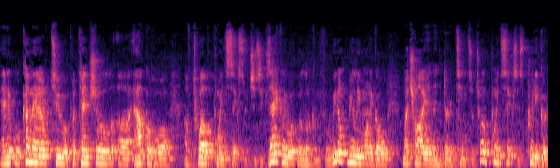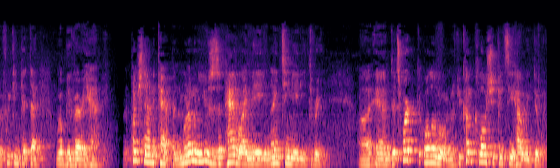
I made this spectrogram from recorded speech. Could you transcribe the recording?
and it will come out to a potential uh, alcohol of 12.6, which is exactly what we're looking for. We don't really want to go much higher than 13, so 12.6 is pretty good. If we can get that, we'll be very happy. Punch down the cap, and what I'm going to use is a paddle I made in 1983. Uh, and it's worked all along. If you come close, you can see how we do it.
